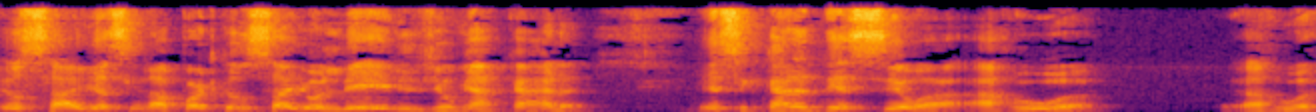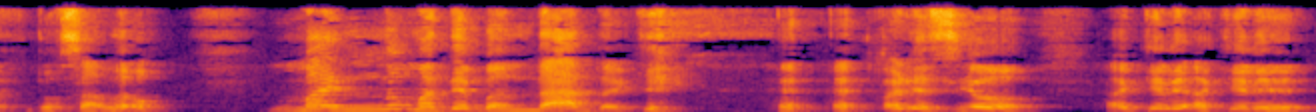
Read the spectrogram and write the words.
eu, saí assim na porta, quando eu saí, olhei, ele viu minha cara. Esse cara desceu a, a rua, a rua do salão, mas numa debandada que parecia aquele, aquele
